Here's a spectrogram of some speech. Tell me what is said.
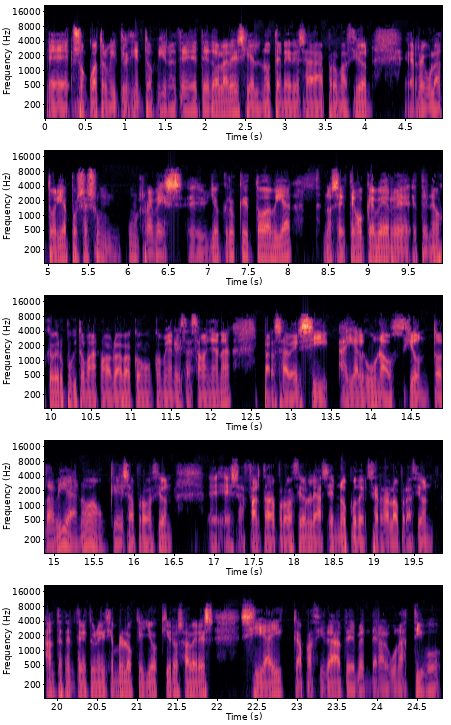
Eh, son 4.300 millones de, dólares y el no tener esa aprobación eh, regulatoria, pues es un, un revés. Eh, yo creo que todavía, no sé, tengo que ver, eh, tenemos que ver un poquito más, ¿no? Hablaba con, con mi analista esta mañana para saber si hay alguna opción todavía, ¿no? Aunque esa aprobación, esa falta de aprobación le hace no poder cerrar la operación antes del 31 de diciembre. Lo que yo quiero saber es si hay capacidad de vender algún activo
